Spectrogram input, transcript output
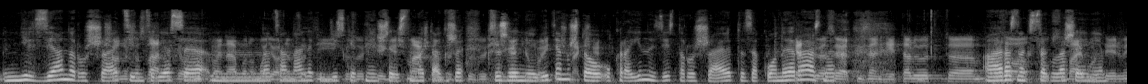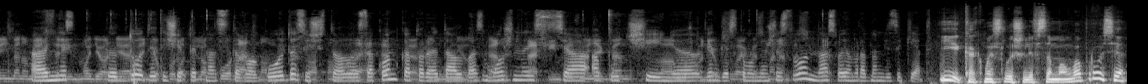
нельзя нарушать интересы национальных этнических меньшинств. Мы также, к сожалению, видим, что Украина здесь нарушает законы разных, а, разных соглашений. А, до 2015 года существовал закон, который дал возможность обучению венгерскому меньшинству на своем родном языке. И, как мы слышали в самом вопросе,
